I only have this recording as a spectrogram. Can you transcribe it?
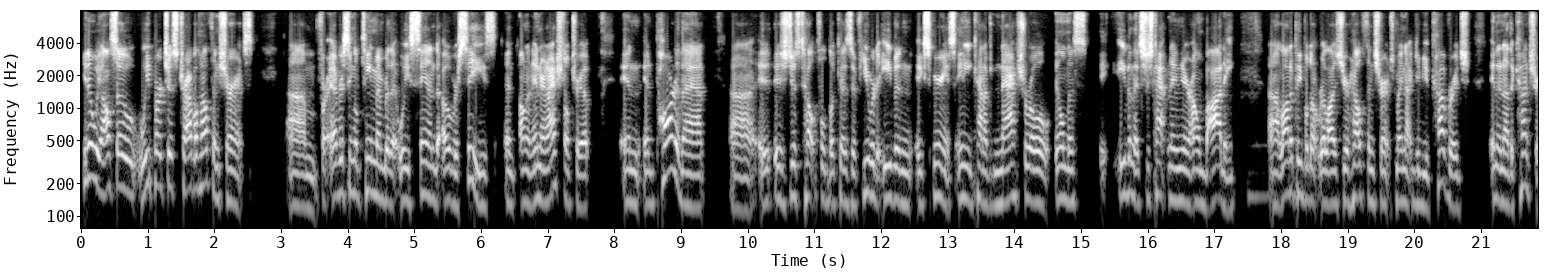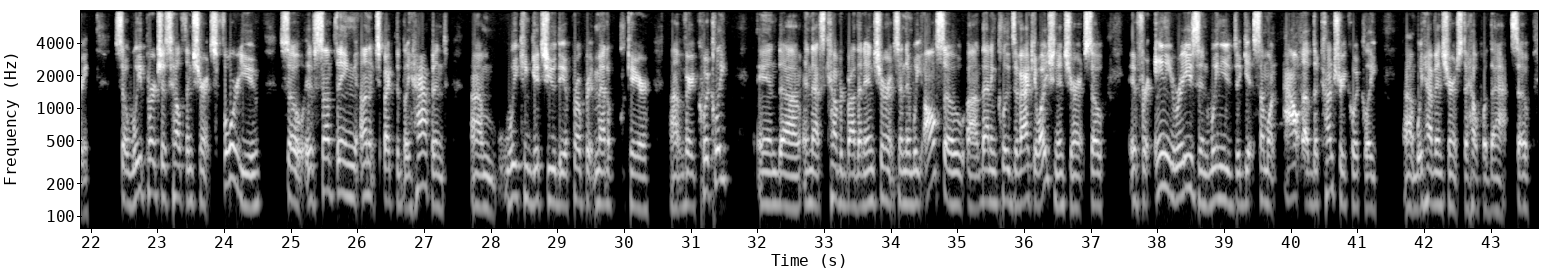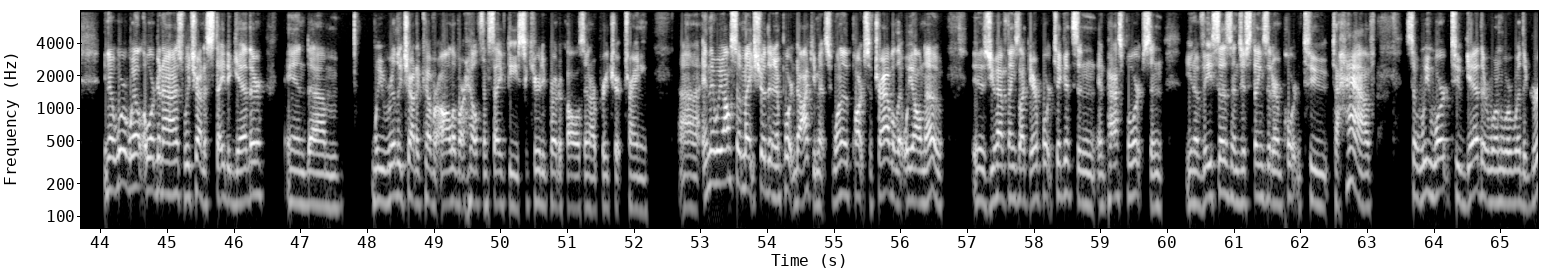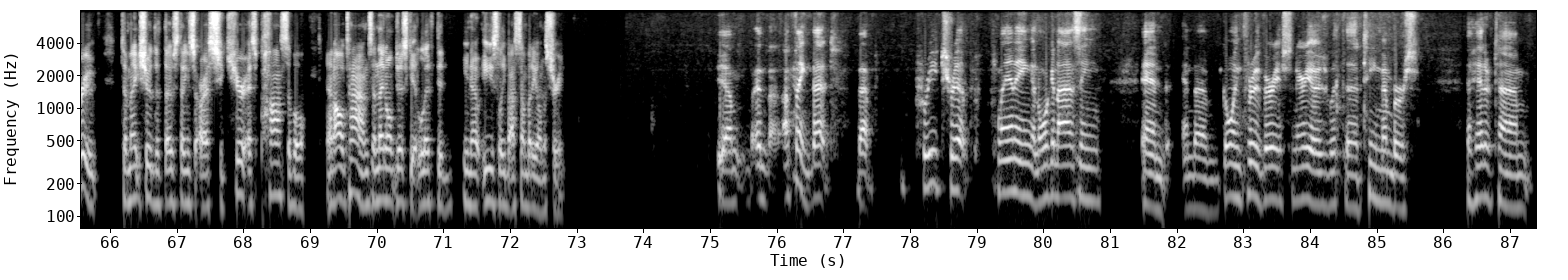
you know, we also we purchase travel health insurance um, for every single team member that we send overseas and on an international trip, and and part of that uh, is just helpful because if you were to even experience any kind of natural illness, even that's just happening in your own body, uh, a lot of people don't realize your health insurance may not give you coverage in another country. So we purchase health insurance for you. So if something unexpectedly happened, um, we can get you the appropriate medical care uh, very quickly and uh, and that's covered by that insurance. And then we also uh, that includes evacuation insurance. So if for any reason we needed to get someone out of the country quickly, um, we have insurance to help with that. So, you know, we're well organized. We try to stay together, and um, we really try to cover all of our health and safety security protocols in our pre-trip training. Uh, and then we also make sure that important documents, one of the parts of travel that we all know is you have things like airport tickets and, and passports and, you know, visas and just things that are important to, to have. So we work together when we're with a group to make sure that those things are as secure as possible at all times and they don't just get lifted, you know, easily by somebody on the street. Yeah. And I think that, that pre-trip planning and organizing and and um, going through various scenarios with the team members ahead of time.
